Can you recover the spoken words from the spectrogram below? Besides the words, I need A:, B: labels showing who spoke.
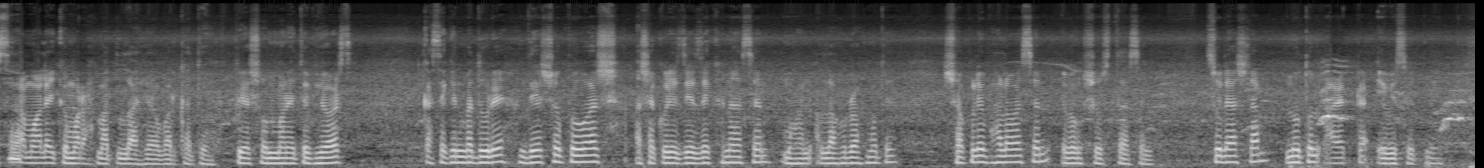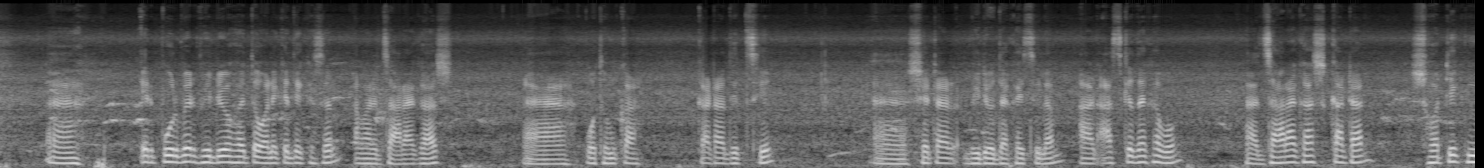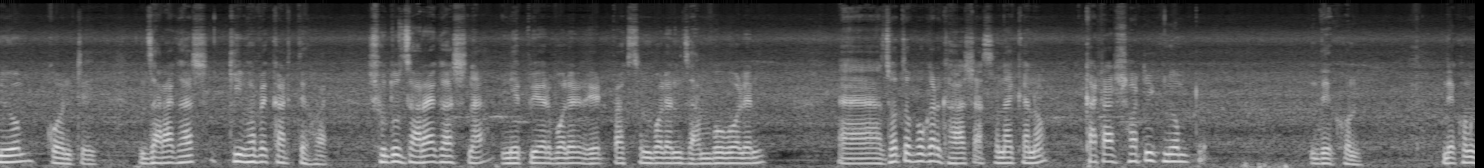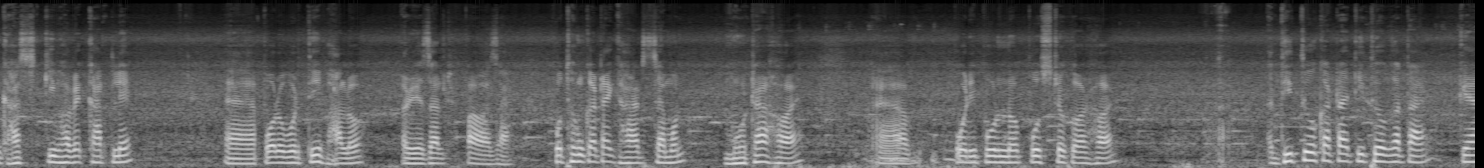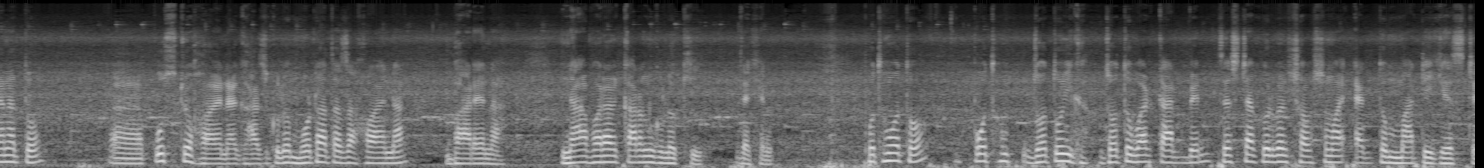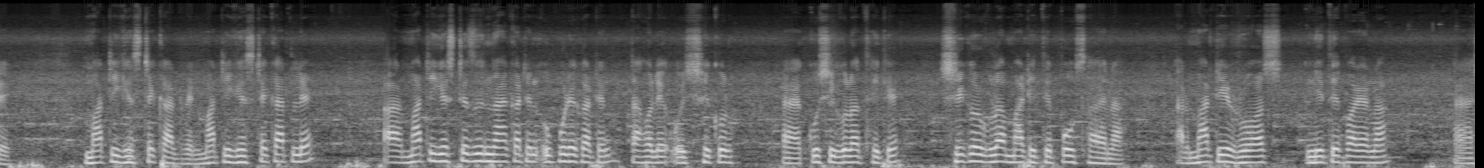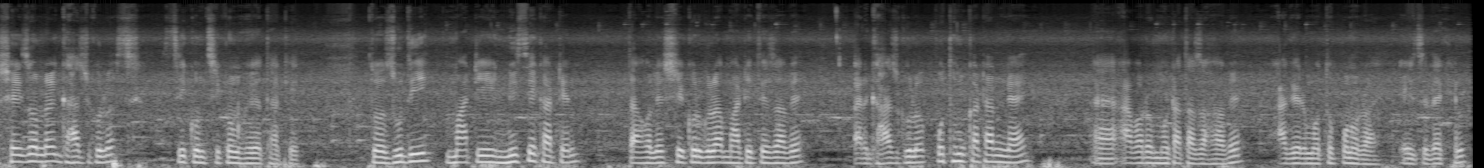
A: আসসালামু আলাইকুম রহমতুল্লাহ আবরকাত প্রিয় সম্মানিত ভিউয়ার্স কাছে কিংবা দূরে দেশ ও প্রবাস আশা করি যে যেখানে আছেন মহান আল্লাহর রহমতে সকলে ভালো আছেন এবং সুস্থ আছেন চলে আসলাম নতুন আরেকটা এপিসোড নিয়ে এর পূর্বের ভিডিও হয়তো অনেকে দেখেছেন আমার জারা গাছ প্রথম কাটা দিচ্ছি সেটার ভিডিও দেখাইছিলাম আর আজকে দেখাবো জারা গাছ কাটার সঠিক নিয়ম কোনটি জারা ঘাস কীভাবে কাটতে হয় শুধু জারা ঘাস না নেপিয়ার বলেন রেড পাকসন বলেন জাম্বু বলেন যত প্রকার ঘাস আছে না কেন কাটার সঠিক নিয়ম দেখুন দেখুন ঘাস কিভাবে কাটলে পরবর্তী ভালো রেজাল্ট পাওয়া যায় প্রথম কাটায় ঘাস যেমন মোটা হয় পরিপূর্ণ পুষ্টকর হয় দ্বিতীয় কাটায় তৃতীয় কাটায় তো পুষ্ট হয় না ঘাসগুলো মোটা তাজা হয় না বাড়ে না না বাড়ার কারণগুলো কি দেখেন প্রথমত প্রথম যতই যতবার কাটবেন চেষ্টা করবেন সবসময় একদম মাটি ঘেস্টে মাটি ঘেস্টে কাটবেন মাটি ঘেস্টে কাটলে আর মাটি ঘেস্টে যদি না কাটেন উপরে কাটেন তাহলে ওই শিকড় কুশিগুলো থেকে শিকড়গুলা মাটিতে পৌঁছায় না আর মাটির রস নিতে পারে না সেই জন্যই ঘাসগুলো চিকন চিকন হয়ে থাকে তো যদি মাটি নিচে কাটেন তাহলে শিকড়গুলো মাটিতে যাবে আর ঘাসগুলো প্রথম কাটার ন্যায় আবারও মোটা তাজা হবে আগের মতো পুনরায় এই যে দেখেন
